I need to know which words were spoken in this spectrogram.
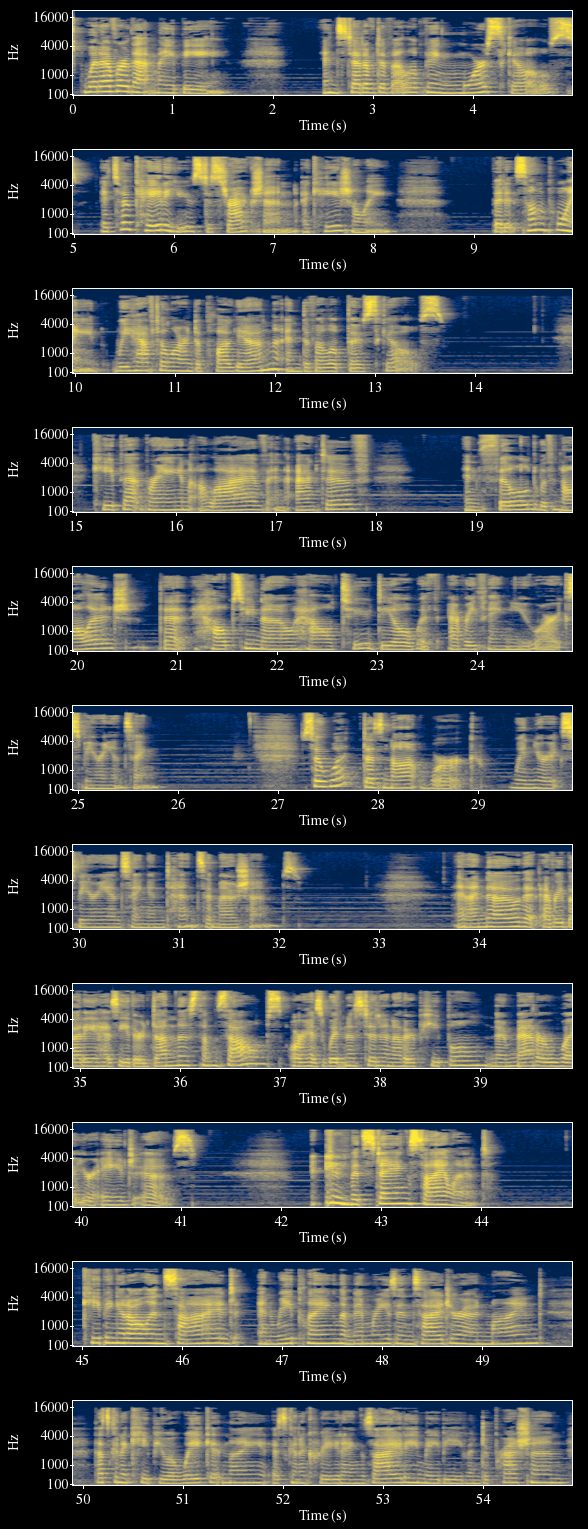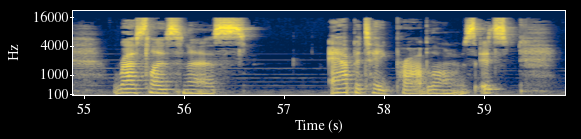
whatever that may be. Instead of developing more skills, it's okay to use distraction occasionally, but at some point we have to learn to plug in and develop those skills. Keep that brain alive and active and filled with knowledge that helps you know how to deal with everything you are experiencing. So, what does not work when you're experiencing intense emotions? And I know that everybody has either done this themselves or has witnessed it in other people, no matter what your age is. but staying silent keeping it all inside and replaying the memories inside your own mind, that's going to keep you awake at night. It's going to create anxiety, maybe even depression, restlessness, appetite problems. It's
